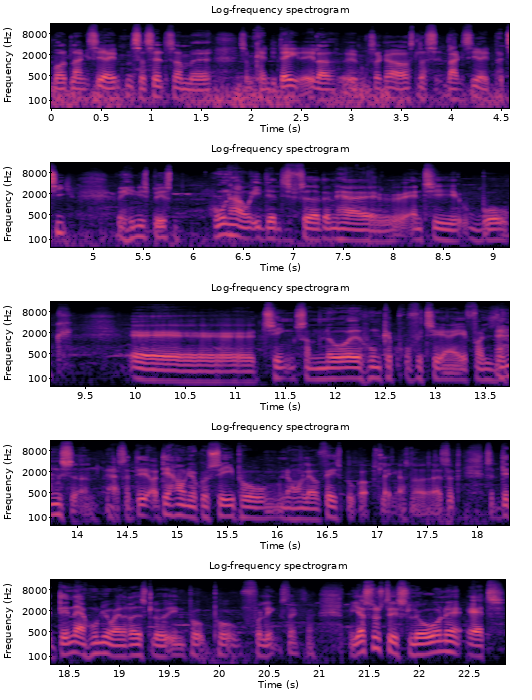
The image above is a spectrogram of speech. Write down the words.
måtte lancere enten sig selv som, øh, som kandidat, eller øh, så kan også lancere et parti med hende i spidsen. Hun har jo identificeret den her øh, anti-woke øh, ting som noget, hun kan profitere af for længe ja. siden. Altså det, og det har hun jo kunne se på, når hun laver Facebook-opslag og sådan noget. Altså, så det, den er hun jo allerede slået ind på, på for længst. Ikke? Men jeg synes, det er slående, at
